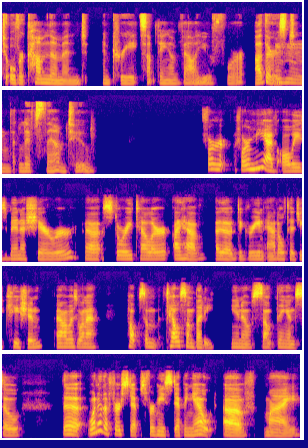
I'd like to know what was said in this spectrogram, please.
to overcome them and and create something of value for others mm-hmm. to, that lifts them too. For for me i've always been a sharer a storyteller. I have a degree in adult education. I always want to help some tell somebody you know something and so the one of the first steps for me stepping out of my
